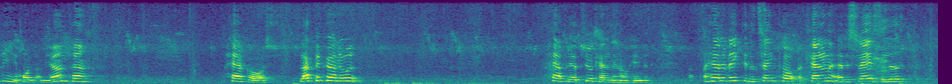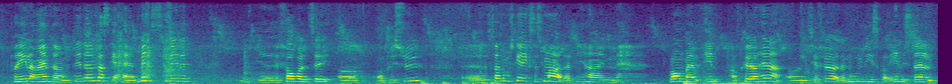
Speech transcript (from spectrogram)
lige rundt om hjørnet her. Her går slagtekøerne ud. Her bliver tyrkaldene afhentet. Og her er det vigtigt at tænke på, at kaldene er det svageste led på hele ejendommen. Det er dem, der skal have mindst smitte i øh, forhold til at, at blive syge. Øh, så er det måske ikke så smart, at vi har en vognmand ind og kører her, og en chauffør, der muligvis går ind i stallen.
